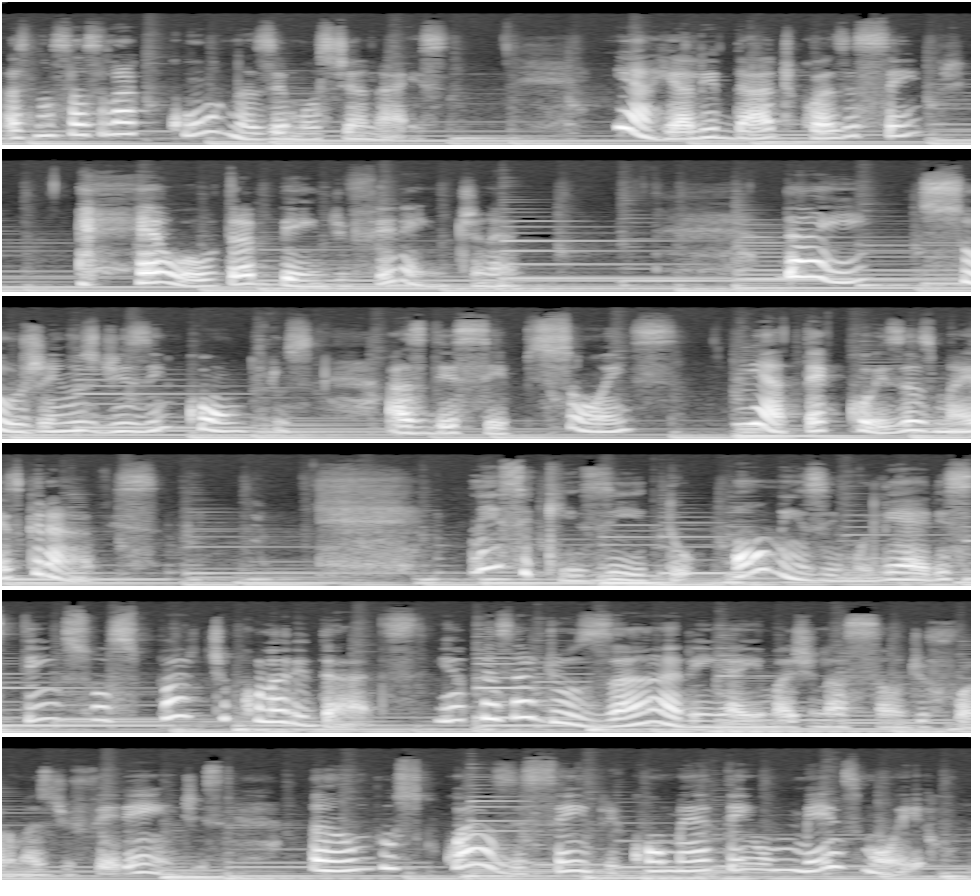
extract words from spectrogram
as nossas lacunas emocionais. E a realidade quase sempre é outra bem diferente, né? Daí surgem os desencontros, as decepções e até coisas mais graves. Nesse quesito, homens e mulheres têm suas particularidades e, apesar de usarem a imaginação de formas diferentes, ambos quase sempre cometem o mesmo erro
